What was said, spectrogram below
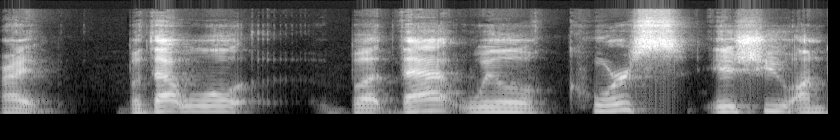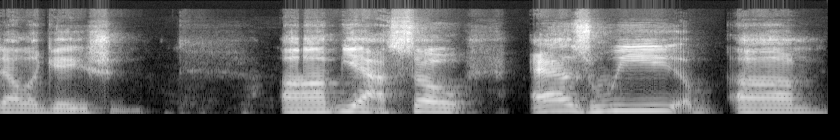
right, but that will but that will course issue on delegation. Um, yeah, so as we um,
